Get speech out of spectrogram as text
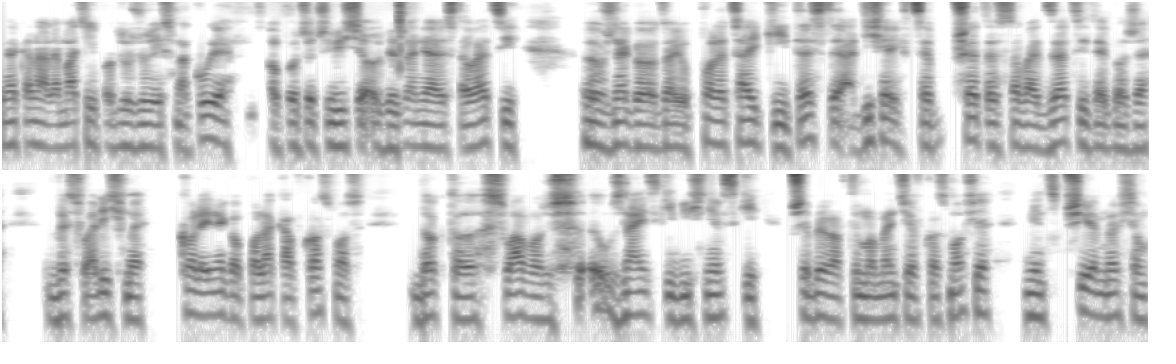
Na kanale Maciej Podróżuje i Smakuje. Oprócz oczywiście odwiedzania restauracji, różnego rodzaju polecajki i testy, a dzisiaj chcę przetestować z racji tego, że wysłaliśmy kolejnego Polaka w kosmos. Doktor Sławosz Uznański-Wiśniewski przebywa w tym momencie w kosmosie, więc z przyjemnością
